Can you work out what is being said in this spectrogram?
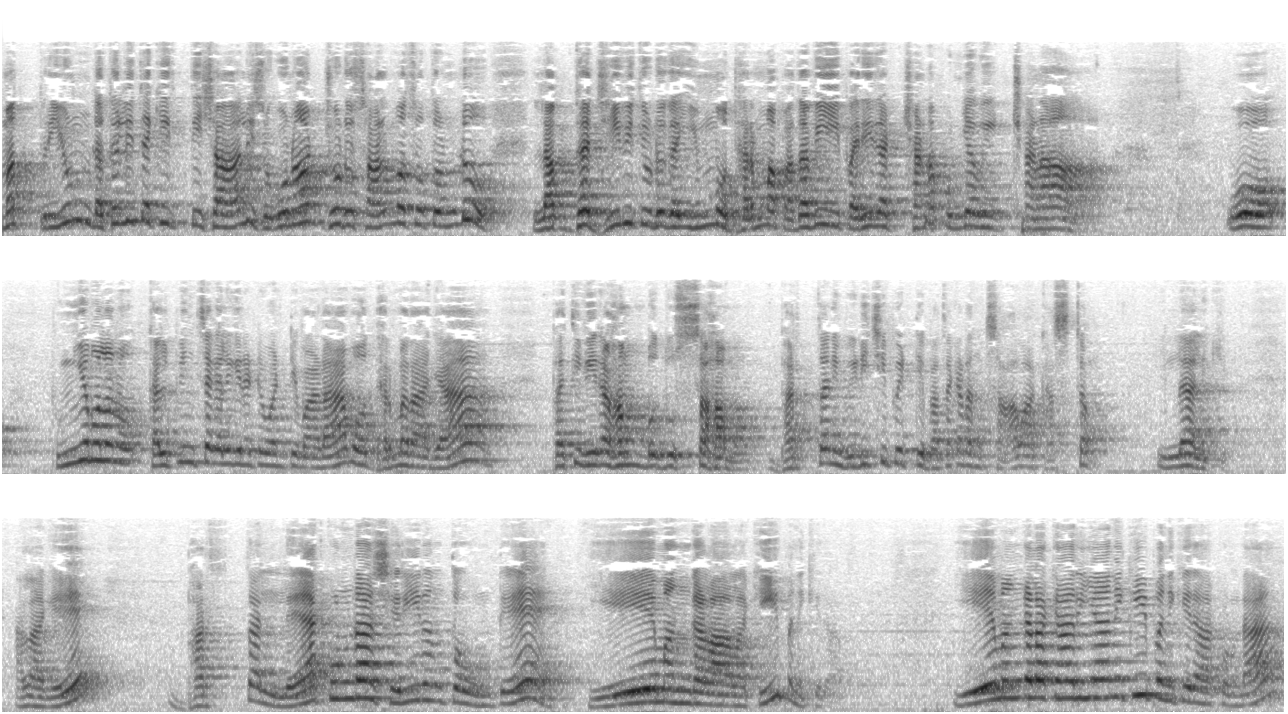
మత్ప్రియుండతులిత కీర్తిశాలి సుగుణాఢ్యుడు సాల్వసుతుండు లబ్ధ జీవితుడుగా ఇమ్ము ధర్మ పదవీ పరిరక్షణ పుణ్యవీక్షణ. ఓ పుణ్యములను కల్పించగలిగినటువంటి వాడా ఓ ధర్మరాజా? పతి విరహంబు దుస్సహము. భర్తని విడిచిపెట్టి బతకడం చాలా కష్టం. ఇల్లాలికి. అలాగే భర్త లేకుండా శరీరంతో ఉంటే ఏ మంగళాలకి పనికిరాదు ఏ మంగళ కార్యానికి పనికి రాకుండా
